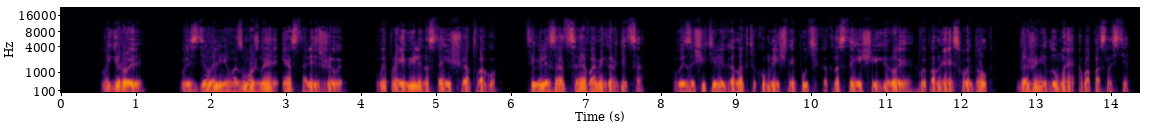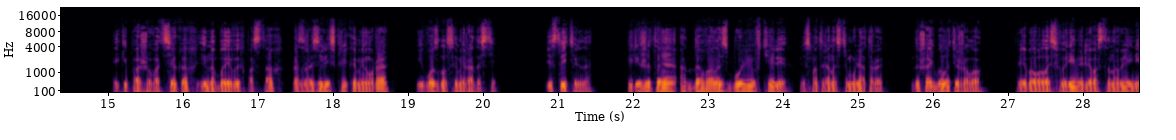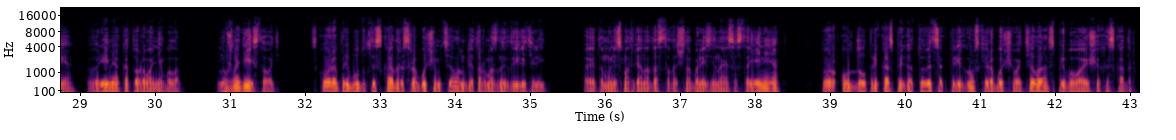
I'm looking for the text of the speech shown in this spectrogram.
Вы герои. Вы сделали невозможное и остались живы. Вы проявили настоящую отвагу. Цивилизация вами гордится. Вы защитили галактику Млечный Путь как настоящие герои, выполняя свой долг, даже не думая об опасности. Экипажи в отсеках и на боевых постах разразились криками «Ура!» и возгласами радости. Действительно, Пережитое отдавалось болью в теле, несмотря на стимуляторы. Дышать было тяжело. Требовалось время для восстановления, время которого не было. Нужно действовать. Скоро прибудут эскадры с рабочим телом для тормозных двигателей. Поэтому, несмотря на достаточно болезненное состояние, Тор отдал приказ приготовиться к перегрузке рабочего тела с прибывающих эскадр.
